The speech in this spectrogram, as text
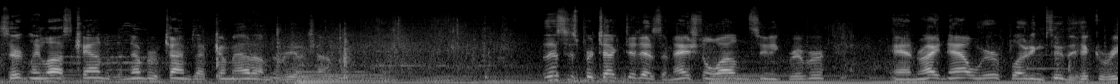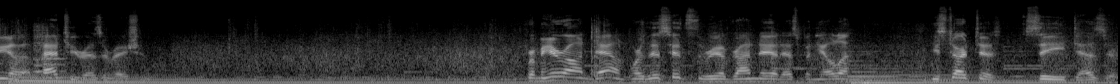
Certainly lost count of the number of times I've come out on the Rio Chama. This is protected as a National Wild and Scenic River, and right now we're floating through the Jicarilla Apache Reservation. From here on down, where this hits the Rio Grande at Espanola, you start to see desert.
